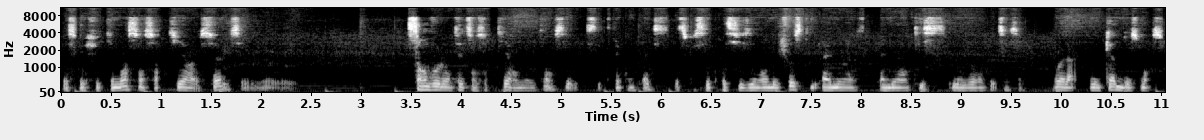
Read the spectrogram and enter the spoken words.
Parce qu'effectivement, s'en sortir seul, c'est sans volonté de s'en sortir en même temps, c'est très complexe parce que c'est précisément des choses qui anéant- anéantissent la volonté de s'en sortir. Voilà le cadre de ce morceau.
